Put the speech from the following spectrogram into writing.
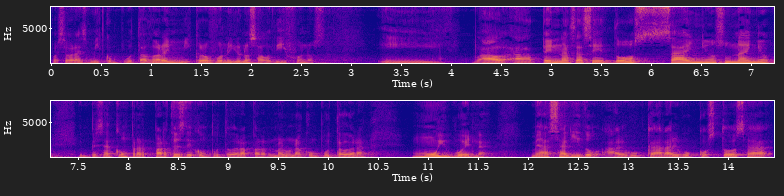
pues ahora es mi computadora y mi micrófono y unos audífonos. Y apenas hace dos años, un año, empecé a comprar partes de computadora para armar una computadora muy buena. Me ha salido algo cara, algo costosa.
